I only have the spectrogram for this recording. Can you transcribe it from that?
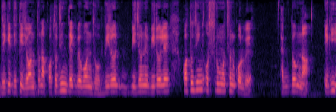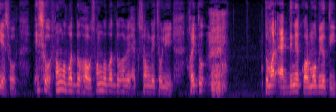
দেখি দেখি যন্ত্রণা কতদিন দেখবে বন্ধু? বির, বিজনে বিরলে কতদিন অশ্রুমোচন করবে? একদম না। এগিয়ে এসো। এসো, সঙ্গবদ্ধ হও। সঙ্গবদ্ধভাবে একসঙ্গে চলি। হয়তো তোমার একদিনের কর্মবিরতি,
